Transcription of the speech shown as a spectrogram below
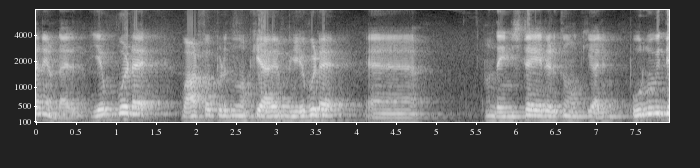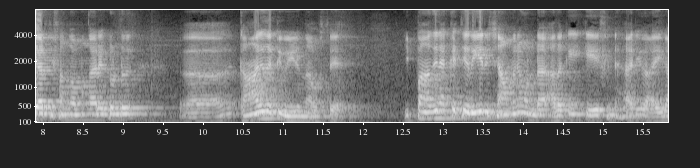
തന്നെ ഉണ്ടായിരുന്നു. എവിടെ വാട്സപ്പ് എടുത്ത് നോക്കിയാലും എവിടെ എന്താ ഇൻസ്റ്റയിൽ എടുത്ത് നോക്കിയാലും പൂർവ വിദ്യാർത്ഥി സംഗമക്കാരെ കൊണ്ട് കാൽ തട്ടി വീഴുന്ന അവസ്ഥയാണ് ഇപ്പം അതിനൊക്കെ ചെറിയൊരു ശമനമുണ്ട്. അതൊക്കെ ഈ കേസിന്റെ കാര്യമായിക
